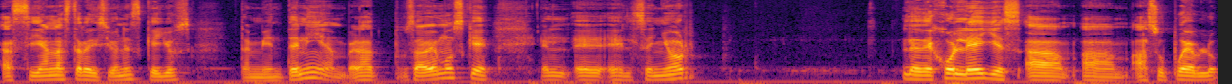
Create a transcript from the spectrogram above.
hacían las tradiciones que ellos también tenían, ¿verdad? Pues sabemos que el, Señor le dejó leyes a, a su pueblo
